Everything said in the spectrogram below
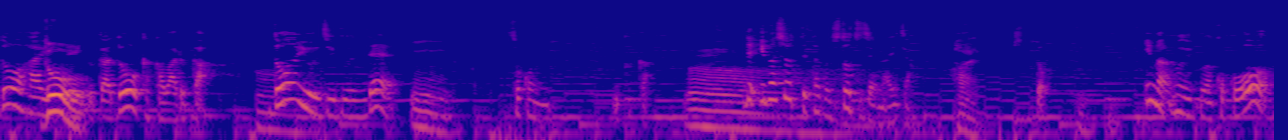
どう入っていくかどう？関わるかどういう自分でうん。そこに行くかうん。で居場所って多分一つじゃないじゃんはい。きっと今ムー君はここを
